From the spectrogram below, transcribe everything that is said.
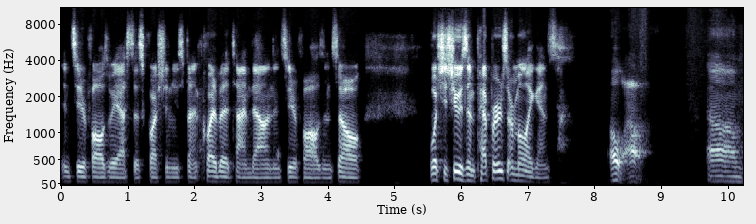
in Cedar Falls, we asked this question. You spent quite a bit of time down in Cedar Falls, and so what you choosing, peppers or mulligans? Oh wow. Um,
